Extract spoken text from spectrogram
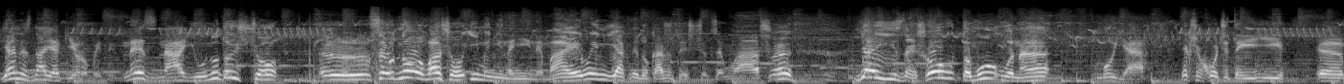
Я не знаю, як її робити. Не знаю. Ну то й що? Е, все одно вашого імені на ній немає. Ви ніяк не докажете, що це ваше. Я її знайшов, тому вона моя. Якщо хочете її е,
